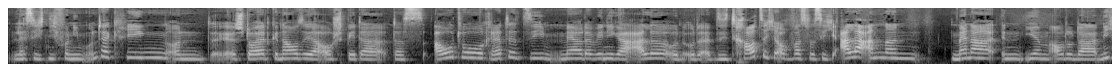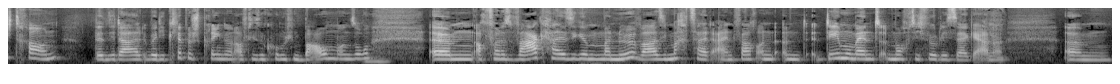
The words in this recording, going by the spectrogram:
lässt sich nicht von ihm unterkriegen und äh, steuert genauso ja auch später das Auto, rettet sie mehr oder weniger alle und oder sie traut sich auch was, was sich alle anderen Männer in ihrem Auto da nicht trauen, wenn sie da halt über die Klippe springt und auf diesen komischen Baum und so. Ähm, auch voll das waghalsige Manöver. Sie macht's halt einfach und, und den Moment mochte ich wirklich sehr gerne. Ähm,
